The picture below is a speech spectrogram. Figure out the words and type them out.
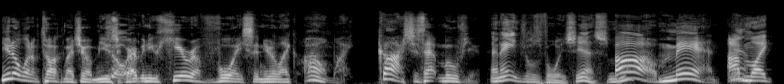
you know what I'm talking about, Joe, music, Sure. right? When you hear a voice and you're like, oh my gosh, does that move you? An angel's voice, yes. Mhm. Oh man, I'm like,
